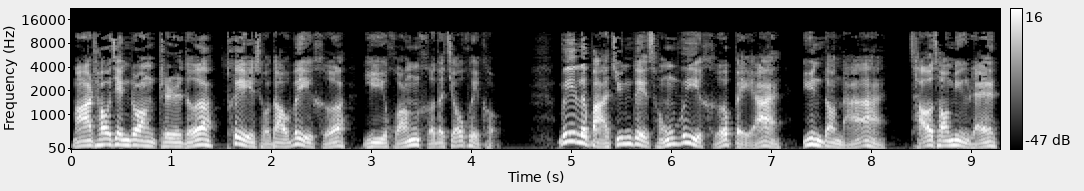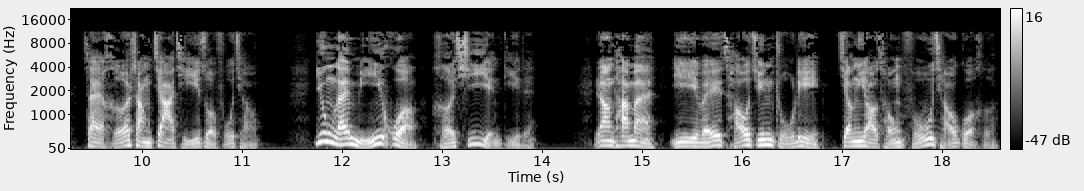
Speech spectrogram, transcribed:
马超见状，只得退守到渭河与黄河的交汇口。为了把军队从渭河北岸运到南岸。曹操命人在河上架起一座浮桥，用来迷惑和吸引敌人，让他们以为曹军主力将要从浮桥过河。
